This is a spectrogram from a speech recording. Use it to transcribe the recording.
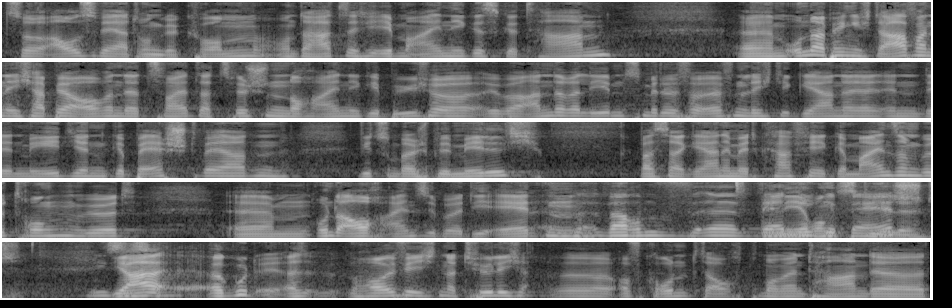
zur Auswertung gekommen und da hat sich eben einiges getan. Ähm, unabhängig davon, ich habe ja auch in der Zeit dazwischen noch einige Bücher über andere Lebensmittel veröffentlicht, die gerne in den Medien gebasht werden, wie zum Beispiel Milch, was ja gerne mit Kaffee gemeinsam getrunken wird. Ähm, und auch eins über Diäten. Äh, warum äh, werden die gebasht? Ja, äh, gut, also häufig natürlich äh, aufgrund auch momentan der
